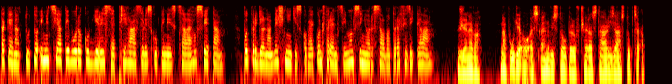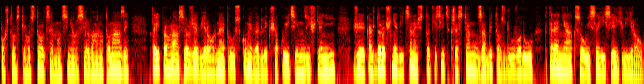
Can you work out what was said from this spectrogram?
Také na tuto iniciativu roku víry se přihlásily skupiny z celého světa. potvrdil na dnešní tiskové konferenci monsignor Salvatore Fizikela. Ženeva. Na půdě OSN vystoupil včera stálý zástupce apoštolského stolce Monsignor Silvano Tomázy, který prohlásil, že věrohodné průzkumy vedly k šokujícímu zjištění, že je každoročně více než 100 tisíc křesťanů zabito z důvodů, které nějak souvisejí s jejich vírou.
